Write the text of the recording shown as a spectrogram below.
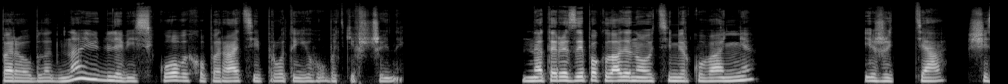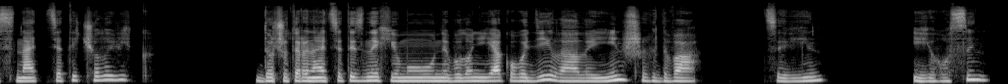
переобладнають для військових операцій проти його батьківщини. На Терези покладено оці міркування і життя 16 чоловік. До 14 з них йому не було ніякого діла, але інших два це він і його син.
